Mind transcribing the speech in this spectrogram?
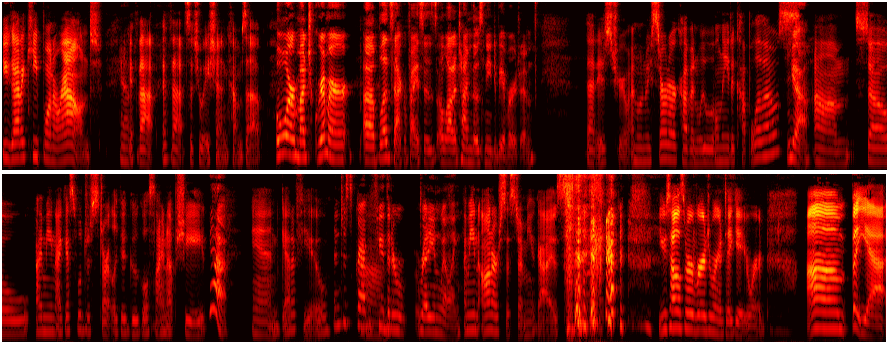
You got to keep one around Yeah. if that if that situation comes up. Or much grimmer, uh, blood sacrifices. A lot of time, those need to be a virgin. That is true. And when we start our coven, we will need a couple of those. Yeah. Um, so I mean, I guess we'll just start like a Google sign up sheet Yeah, and get a few. and just grab a few Um, that are ready and willing. I mean, honor system, you guys. you tell us we're a virgin, we're gonna take you at your word. Um, but yeah,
